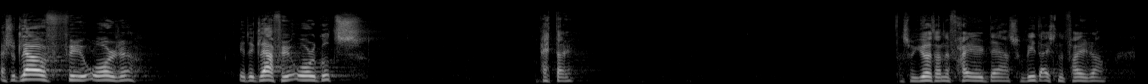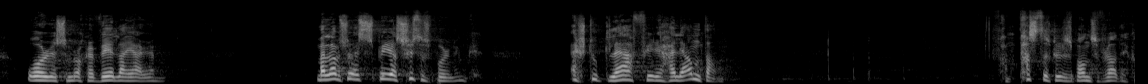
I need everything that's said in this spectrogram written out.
er du glad for året? Er du glad for året gods? Hettar. Det som gjør at han er feir det, som vi er eisen feir året som råkker vela gjerne. Men la meg så spørre siste spørning. Er du glad for det hele andan? Fantastisk respons fra deg.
